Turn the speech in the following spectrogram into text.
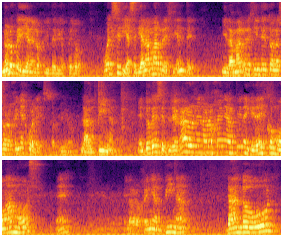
No lo pedían en los criterios, pero ¿cuál sería? Sería la más reciente. ¿Y la más reciente de todas las orogenias cuál es? Alpino. la alpina. Entonces se plegaron en la orogenia alpina y quedáis como amos, ¿eh? en la orogenia alpina, dando un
